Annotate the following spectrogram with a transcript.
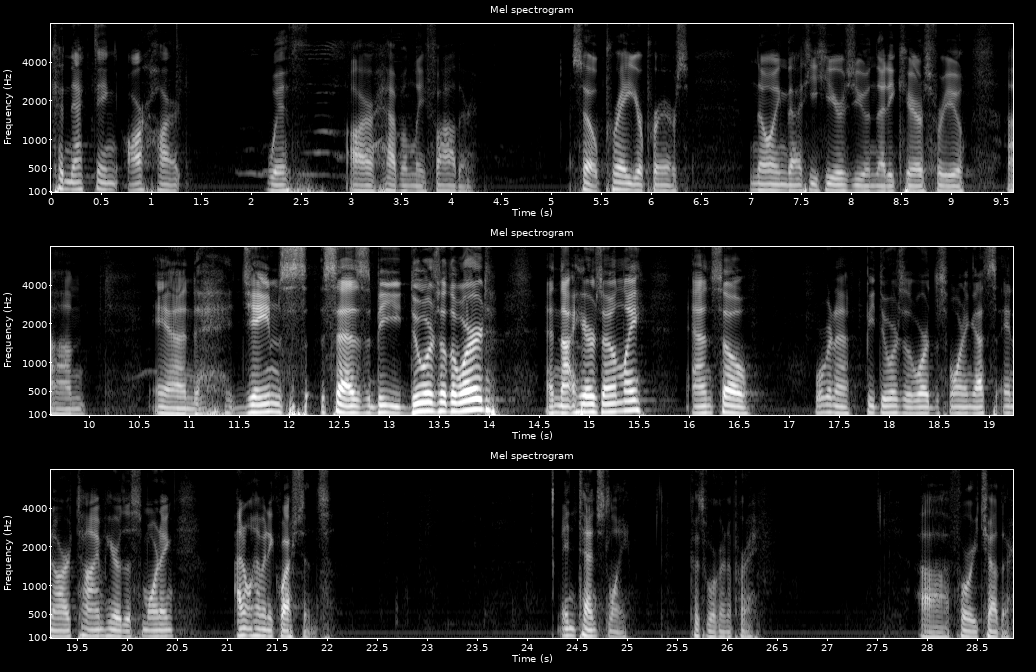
connecting our heart with our Heavenly Father. So pray your prayers, knowing that He hears you and that He cares for you. Um, and James says, Be doers of the word and not hearers only. And so we're going to be doers of the word this morning. That's in our time here this morning. I don't have any questions. Intentionally, because we're going to pray uh, for each other.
